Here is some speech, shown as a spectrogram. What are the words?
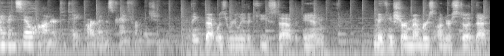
I've been so honored to take part in this transformation. I think that was really the key step in making sure members understood that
